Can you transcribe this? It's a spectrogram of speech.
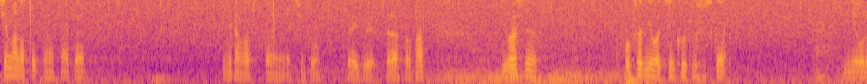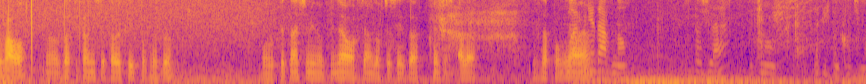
Siemano, z tej strony Sniper. Witam was w kolejnym odcinku z serii gry The Last of Us. I właśnie w poprzednim odcinku troszeczkę mnie urwało. No, zapisał mi się cały klip po prostu. Bo 15 minut minęło, chciałem go wcześniej zakończyć, ale Umarł zapomniałem. niedawno. Czy to źle? Być może. Lepiej stąd chodźmy.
